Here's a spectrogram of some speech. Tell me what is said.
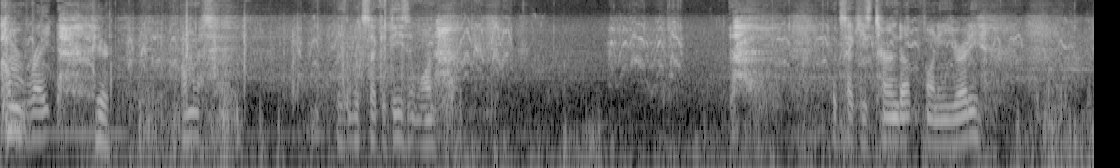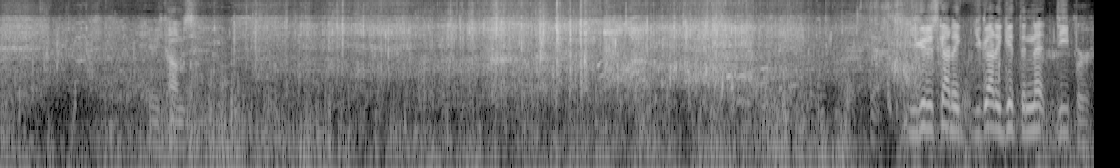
Come right here. I'm gonna. It looks like a decent one. Looks like he's turned up funny. You ready? Here he comes. You just gotta you gotta get the net deeper.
